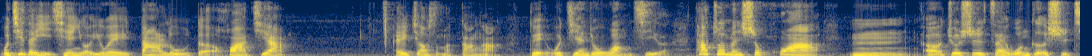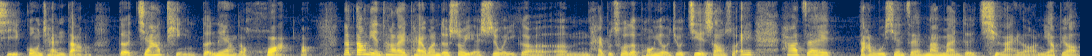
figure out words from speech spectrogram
我记得以前有一位大陆的画家，哎，叫什么刚啊？对，我竟然就忘记了，他专门是画，嗯，呃，就是在文革时期共产党的家庭的那样的画哈。那当年他来台湾的时候，也是我一个嗯还不错的朋友就介绍说，哎，他在大陆现在慢慢的起来了，你要不要？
